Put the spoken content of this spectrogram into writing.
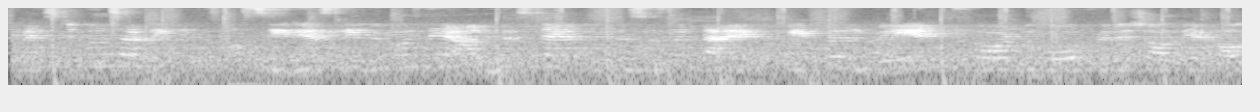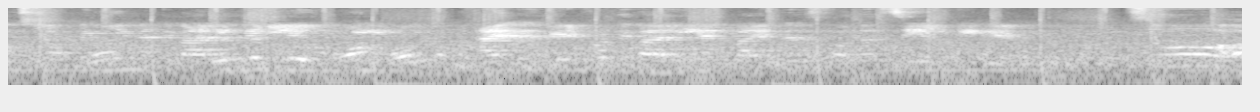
festivals are taken so seriously because they understand this is the time people wait for to go finish all their house shopping during the Diwali period. I will wait for Diwali and buy this for the sale period. So uh,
